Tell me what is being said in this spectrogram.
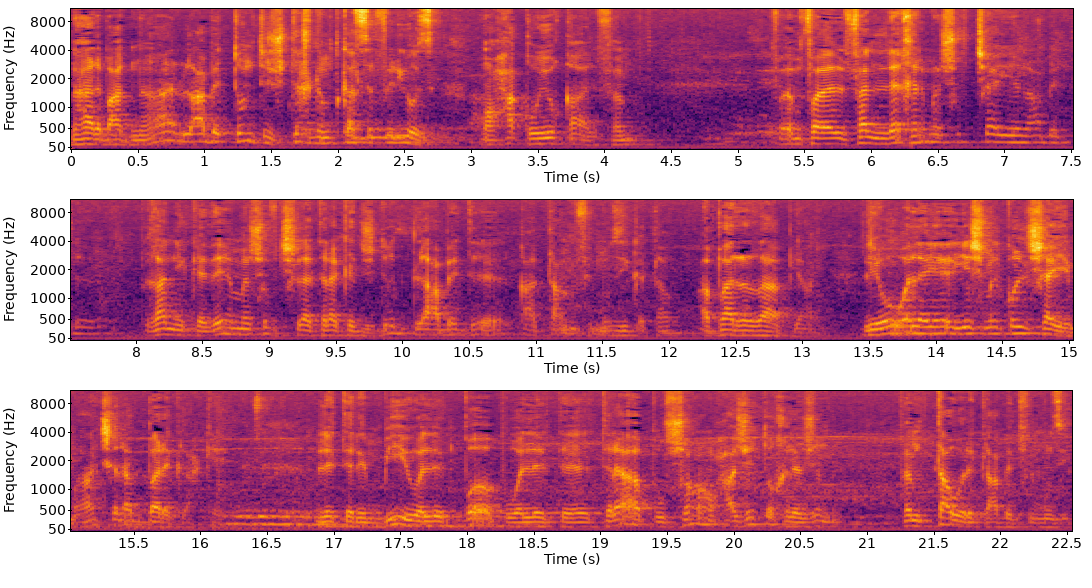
نهار بعد نهار والعباد تنتج تخدم تكسر في ريوس ما هو حقه يقال فهمت فالفن الآخر ما شفت شيء العباد غني كذا ما شفتش لا تراكات جدد العباد قاعد تعمل في موسيقى تو à part الراب يعني. اللي هو ولا يشمل كل شيء ما عادش راب برك الحكاية. ولا ترمبي ولا بوب ولا trap وشون وحاجات أخرى جمله فهمت تطورت العباد في الموسيقى.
